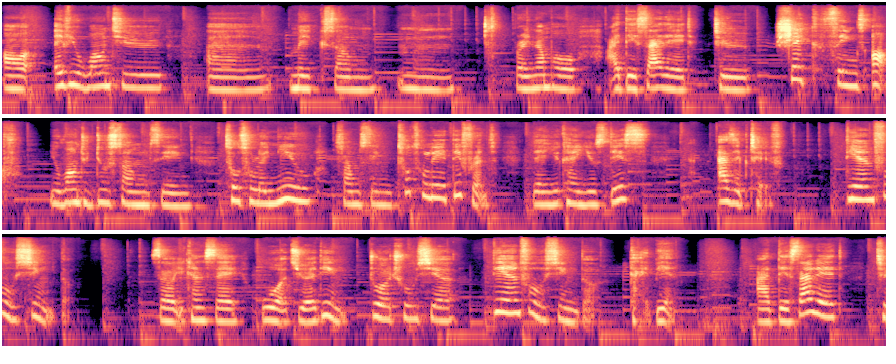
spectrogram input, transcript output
Or if you want to uh, make some, um, for example, I decided to shake things up. You want to do something totally new, something totally different then you can use this adjective 颠覆性的 so you can say 我决定做出些 颠覆性的改变 I decided to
